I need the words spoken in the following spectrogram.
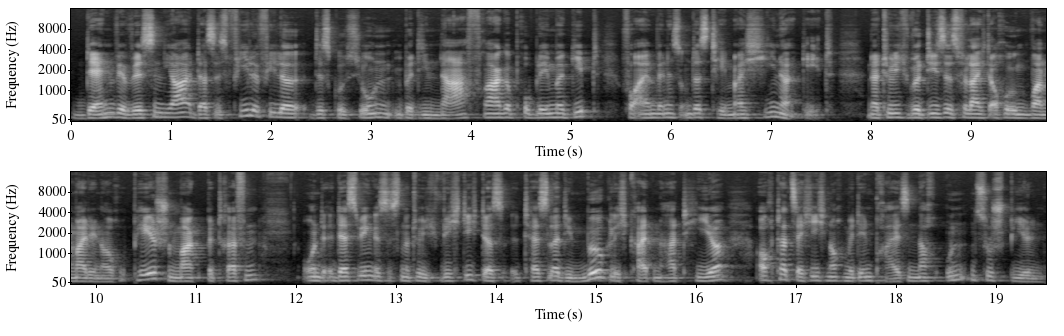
Denn wir wissen ja, dass es viele, viele Diskussionen über die Nachfrageprobleme gibt, vor allem wenn es um das Thema China geht. Natürlich wird dieses vielleicht auch irgendwann mal den europäischen Markt betreffen. Und deswegen ist es natürlich wichtig, dass Tesla die Möglichkeiten hat, hier auch tatsächlich noch mit den Preisen nach unten zu spielen.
